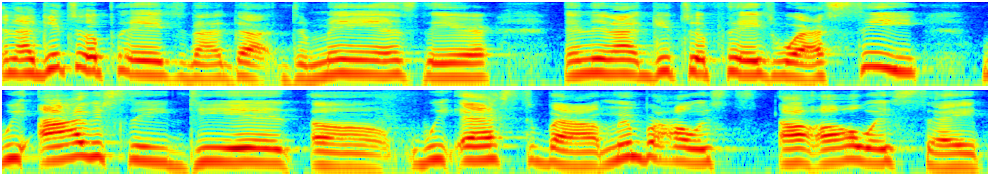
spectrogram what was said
and I get to a page and I got demands there, and then I get to a page where I see we obviously did. Um, we asked about. Remember, I always I always say,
